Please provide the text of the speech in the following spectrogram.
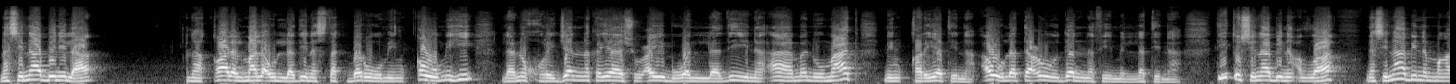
na sinabi nila na qala al-mala'u alladhina istakbaru min qaumihi lanukhrijannaka ya shu'aib walladhina amanu ma'ak min qaryatina aw lata'udanna fi millatina dito sinabi ng Allah na sinabi ng mga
